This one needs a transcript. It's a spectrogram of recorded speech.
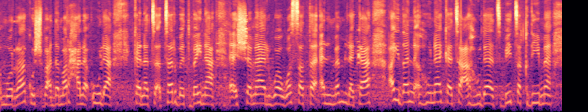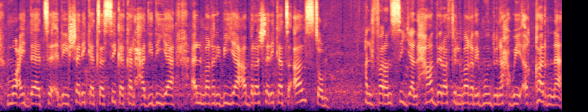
مراكش بعد مرحلة أولى كانت تربط بين الشمال ووسط المملكة. أيضا هناك تعهدات بتقديم معدات لش شركة السكك الحديدية المغربية عبر شركة ألستوم. الفرنسية الحاضرة في المغرب منذ نحو قرن.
